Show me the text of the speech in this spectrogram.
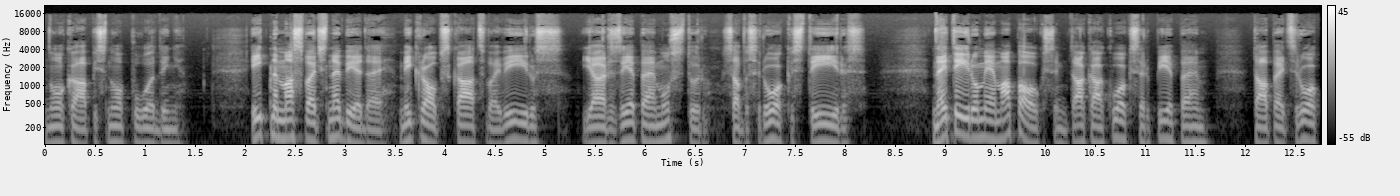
nokāpis no podiņa It nemaz vairs nebiedē mikrobs kāds vai vīrus, ja ar ziepēm uztur savas rokas tīras. Netīrumiem apaugsim tā kā koks ar piepēm, tāpēc ro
